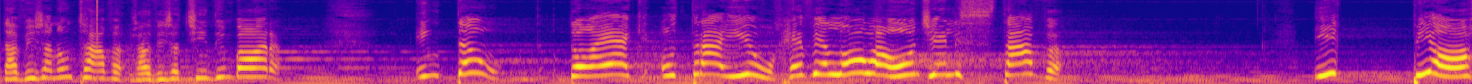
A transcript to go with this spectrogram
Davi já não estava, Davi já tinha ido embora. Então, Doeg o traiu, revelou aonde ele estava. E pior,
